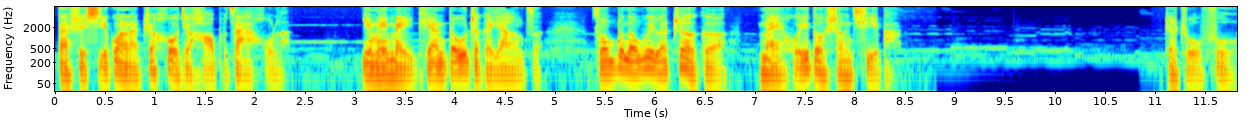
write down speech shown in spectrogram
但是习惯了之后，就毫不在乎了。因为每天都这个样子，总不能为了这个每回都生气吧？这主妇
